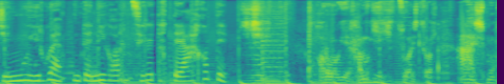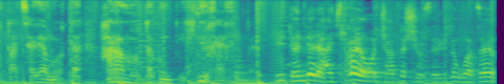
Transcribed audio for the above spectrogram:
жинмүү эргүү амтантай нэг орон царайд тахтай яах вэ? Хорвогийн хамгийн хэцүү ажил бол ааш муута, царай муута, хараа муута хүнд ихнэр хайх юм байна. Би тань дээр ажиллагаа явуулж чадах шүү сэргэлэнгүй заяа.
